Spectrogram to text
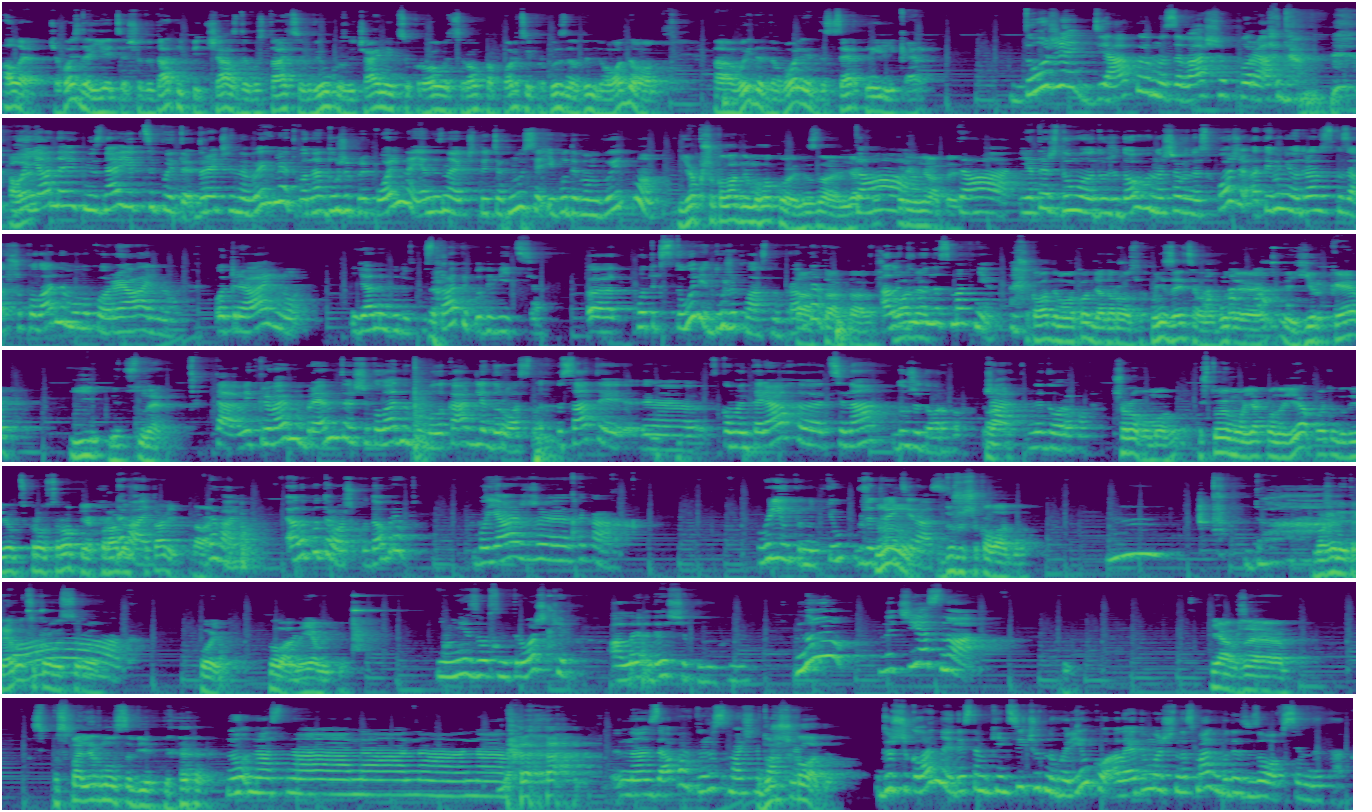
Але чогось здається, що додати під час дегустації в рюмку звичайний цукровий сироп пропорції приблизно один до одного вийде доволі десертний лікар. Дуже дякуємо за вашу пораду. Але Бо я навіть не знаю, як це пити. До речі, на вигляд вона дуже прикольна. Я не знаю, чи дотягнуся і буде вам видно. як шоколадне молоко, я не знаю, як Так, порівняти. Так, я теж думала дуже довго, на що воно схоже, а ти мені одразу сказав, шоколадне молоко реально. От реально, я не буду впускати, подивіться. Е, по текстурі дуже класно, правда? Так, так, так. Але Шоколадне, думаю, на смак ні. шоколадне молоко для дорослих. Мені здається, воно буде гірке і міцне. Так, відкриваємо бренд шоколадного молока для дорослих. Писати е, в коментарях е, ціна дуже дорого. Жарт недорого. Що робимо? Куштуємо, як воно є, а потім додаємо цукровий сироп, як порадив Давай. Віталій. Давай. Давай. Але потрошку, добре? Бо я ж така. Горілку не п'ю вже третій раз. Дуже шоколадно. М, Да. Може не треба цукровий сироп? Так. Ой, ну ладно, я вип'ю. І мені зовсім трошки, але де ще понюхаю? Ну, не чесно. Я вже сп- спойлернув собі. Ну, на, на, на, на, на, на запах дуже смачно Дуже пахне. шоколадно. Дуже шоколадно і десь там в кінці чутно горілку, але я думаю, що на смак буде зовсім не так.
